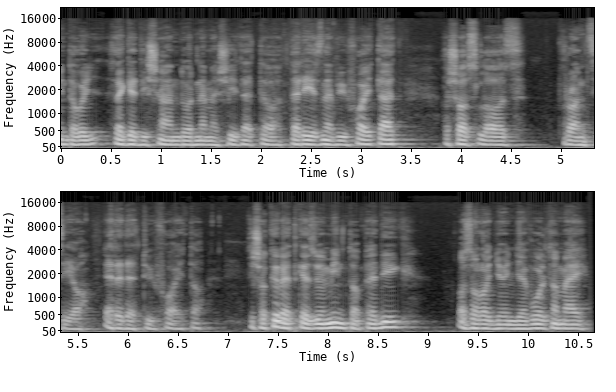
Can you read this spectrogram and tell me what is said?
mint ahogy Szegedi Sándor nemesítette a Teréz nevű fajtát, a saszla az francia eredetű fajta. És a következő minta pedig az alagyöngye volt, amely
